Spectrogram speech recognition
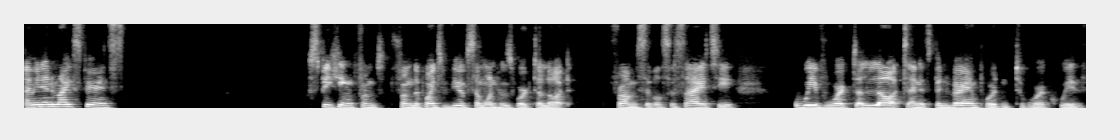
I mean, in my experience, speaking from, from the point of view of someone who's worked a lot from civil society, we've worked a lot and it's been very important to work with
